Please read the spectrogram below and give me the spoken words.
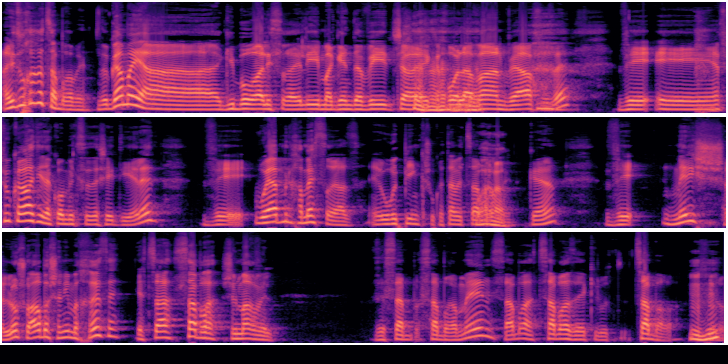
אני זוכר את סברמן זה גם היה גיבור על ישראלי מגן דוד ש- כחול לבן ואף וזה ואפילו קראתי את הקומיקס הזה כשהייתי ילד והוא היה בן 15 אז אורי פינק שהוא כתב את סברמן. כן ונדמה לי שלוש או ארבע שנים אחרי זה יצא סברה של מארוול. זה סב, סברמן סברה סברה זה כאילו צבר מהמם. כאילו.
